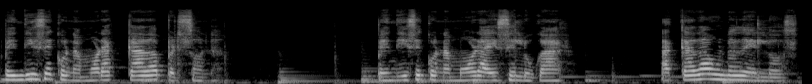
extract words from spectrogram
Bendice con amor a cada persona. Bendice con amor a ese lugar, a cada una de los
